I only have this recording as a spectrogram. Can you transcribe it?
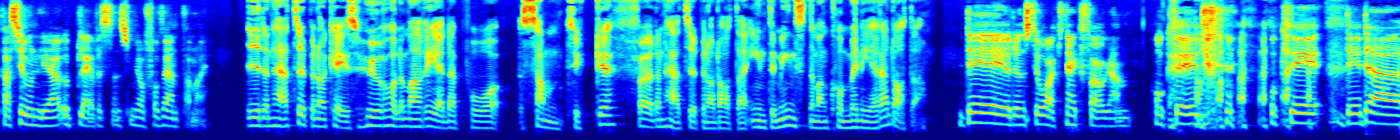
personliga upplevelsen som jag förväntar mig. I den här typen av case, hur håller man reda på samtycke för den här typen av data, inte minst när man kombinerar data? Det är ju den stora knäckfrågan. Och det, och det, det är där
